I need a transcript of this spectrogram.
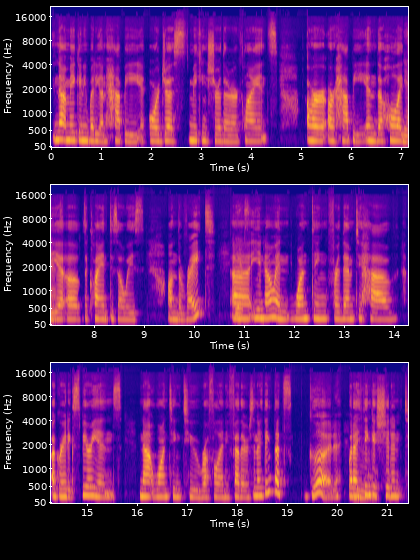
not make anybody unhappy or just making sure that our clients are are happy and the whole idea yeah. of the client is always on the right uh, yes. you know and wanting for them to have a great experience not wanting to ruffle any feathers and i think that's good but mm. i think mm. it shouldn't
